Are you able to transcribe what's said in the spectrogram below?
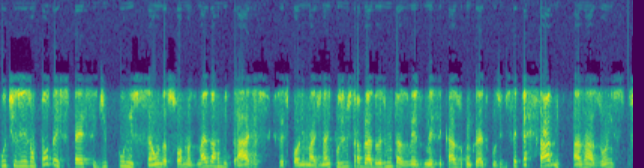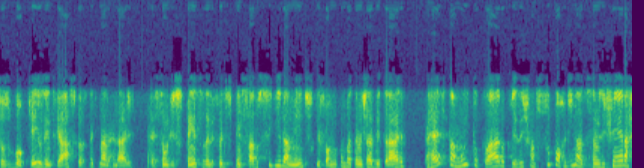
utilizam toda espécie de punição das formas mais arbitrárias que vocês podem imaginar. Inclusive, os trabalhadores, muitas vezes, nesse caso concreto, inclusive, você quer sabe as razões, seus bloqueios, entre aspas, né, que na verdade são dispensas, ele foi dispensado seguidamente, de forma completamente arbitrária. Resta muito claro que existe uma subordinação, existe uma hierarquia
